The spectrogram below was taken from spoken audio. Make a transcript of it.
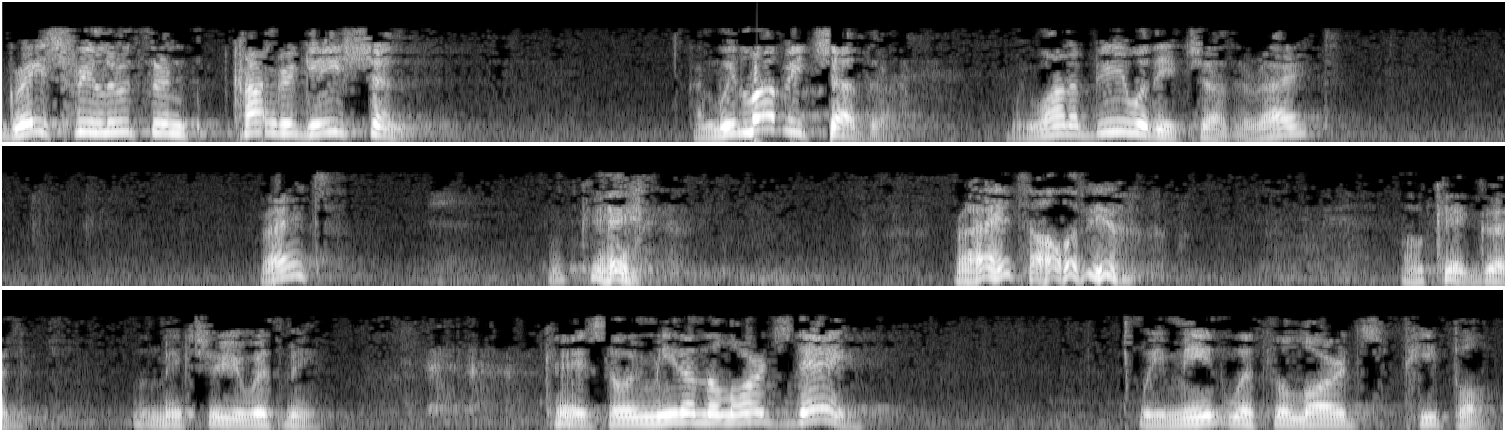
Grace Free Lutheran congregation. And we love each other. We want to be with each other, right? Right? Okay. Right? All of you? Okay, good. Me make sure you're with me. Okay, so we meet on the Lord's Day. We meet with the Lord's people.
